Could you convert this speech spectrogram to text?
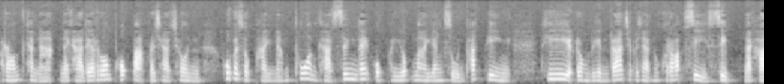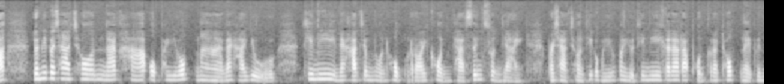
พร้อมคณะนะคะ ได้ร่วมพบปะประชาชน ผู้ประสบภัยน้ำท่วมค่ะ ซึ่งได้อพยพมายังศูนย์พักพิง ที่โรงเรียนราชประชานุเคราะห์ 40 นะคะ โดยมีประชาชนนะคะอพยพมานะคะอยู่ที่นี่นะคะจำนวน 600 คนค่ะ ซึ่งส่วนใหญ่ประชาชนที่อพยพมาอยู่ที่นี่ก็ได้รับผลกระทบในพื้น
